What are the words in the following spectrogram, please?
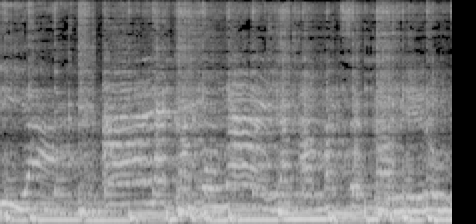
Dia, anak kampungan yang amat suka minum.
